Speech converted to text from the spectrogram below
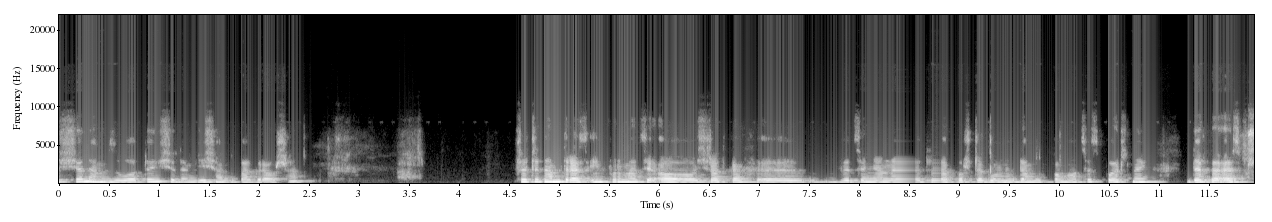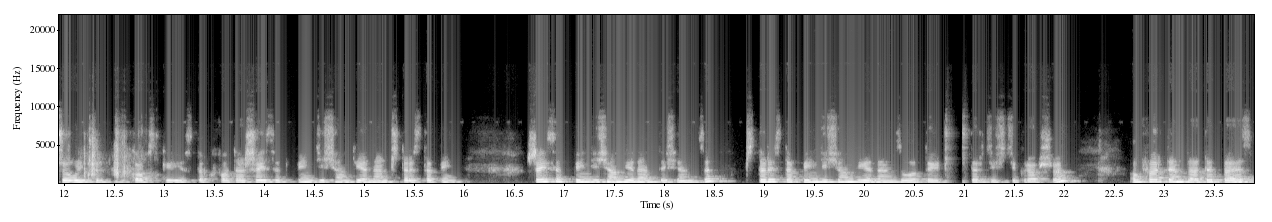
7 zł i 72 grosze. Przeczytam teraz informacje o środkach y, wycenionych dla poszczególnych domów pomocy społecznej. DPS przy ulicy Bukowskiej jest to kwota 651 405 651 451 zł i 40 groszy. Ofertę dla DPS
